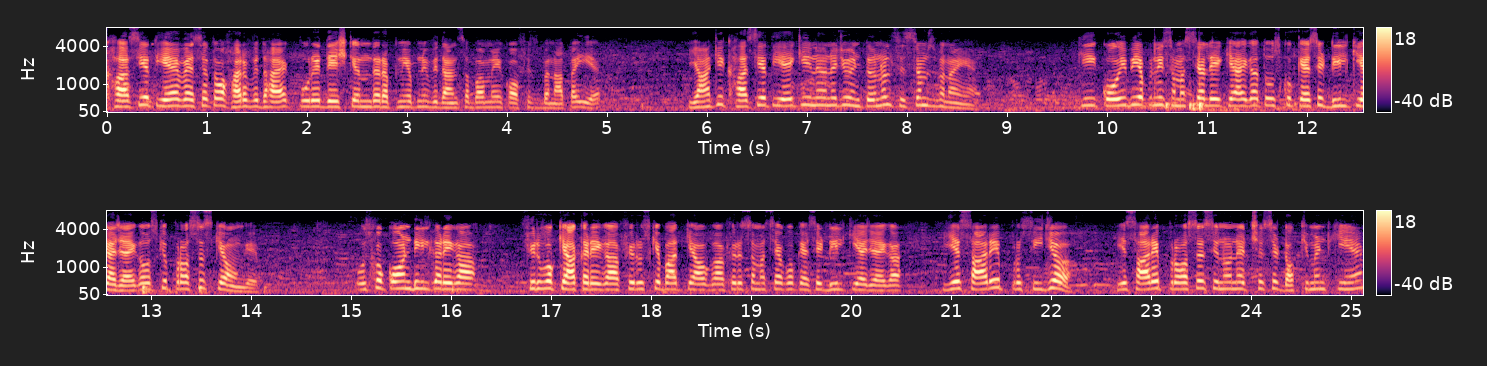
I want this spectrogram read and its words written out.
खासियत यह है, वैसे तो हर विधायक पूरे देश के अंदर अपनी अपनी विधानसभा में एक ऑफ़िस बनाता ही है। यहाँ की खासियत यह है कि इन्होंने जो इंटरनल सिस्टम्स बनाए हैं कि कोई भी अपनी समस्या लेके आएगा तो उसको कैसे डील किया जाएगा, उसके प्रोसेस क्या होंगे? उसको कौन डील करेगा? फिर वो क्या करेगा? फिर उसके बाद क्या होगा? फिर उस समस्या को कैसे डील किया जाएगा? ये सारे प्रोसीजर ये सारे प्रोसेस इन्होंने अच्छे से डॉक्यूमेंट किए हैं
